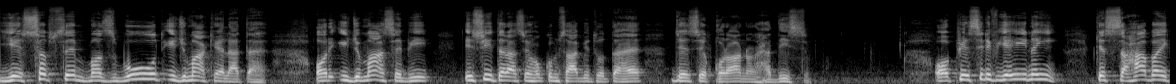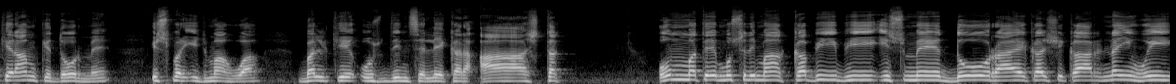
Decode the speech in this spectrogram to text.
ये सबसे मज़बूत इजमा कहलाता है। और इजमा से भी इसी तरह से हुक्म साबित होता है, जैसे कुरान और हदीस और फिर सिर्फ़ यही नहीं कि सहाब कराम के दौर में इस पर इजमा हुआ, बल्कि उस दिन से लेकर आज तक उम्मत मुस्लिमा कभी भी इसमें दो राय का शिकार नहीं हुई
